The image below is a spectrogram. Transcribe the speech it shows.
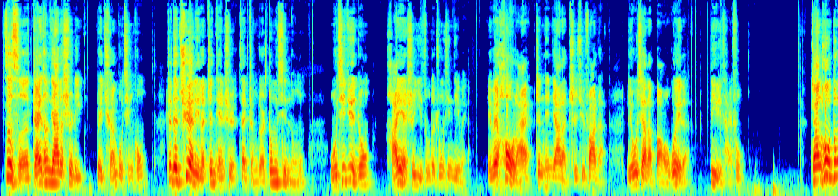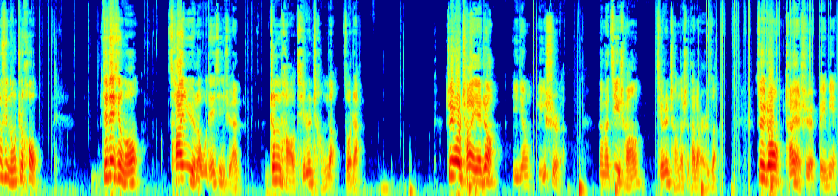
自此，斋藤家的势力被全部清空，这就确立了真田氏在整个东信浓武崎郡中海野氏一族的中心地位，也为后来真田家的持续发展留下了宝贵的地理财富。掌控东信农之后，真田信隆参与了武田信玄征讨麒麟城的作战。这时候，长野叶正已经离世了，那么继承。麒麟城的是他的儿子，最终长野氏被灭。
